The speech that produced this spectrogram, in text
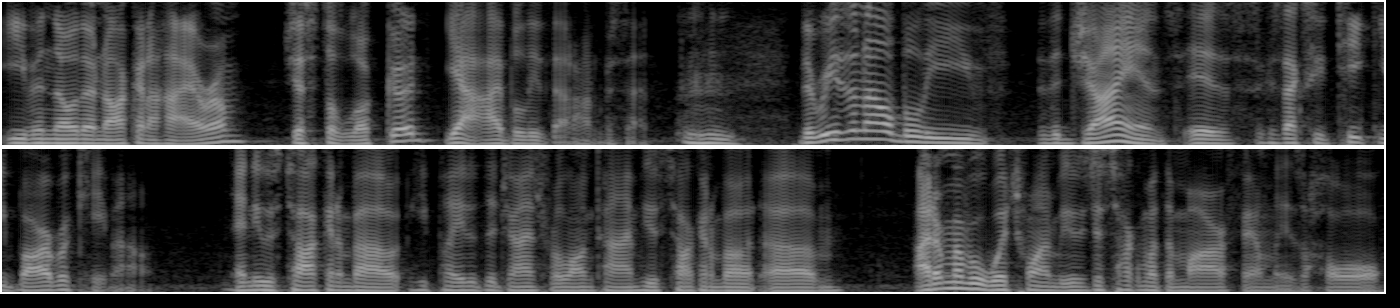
even though they're not going to hire them just to look good. Yeah, I believe that 100. percent The reason I'll believe the Giants is because actually Tiki Barber came out and he was talking about he played with the Giants for a long time. He was talking about um, I don't remember which one, but he was just talking about the Mara family as a whole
